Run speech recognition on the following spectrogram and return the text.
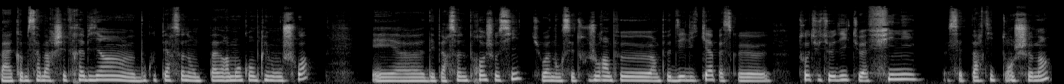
bah, comme ça marchait très bien, beaucoup de personnes n'ont pas vraiment compris mon choix et des personnes proches aussi, tu vois. Donc c'est toujours un peu un peu délicat parce que toi tu te dis que tu as fini cette partie de ton chemin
